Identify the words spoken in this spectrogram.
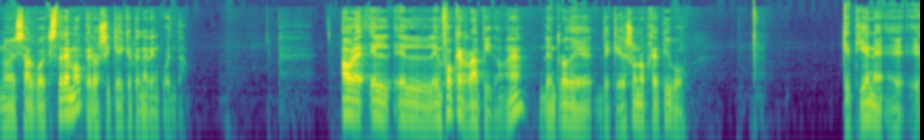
no es algo extremo, pero sí que hay que tener en cuenta. Ahora, el, enfoque rápido, ¿eh? dentro de, que es un objetivo que tiene eh,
